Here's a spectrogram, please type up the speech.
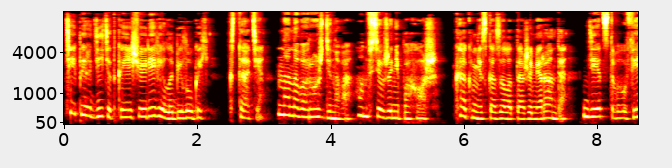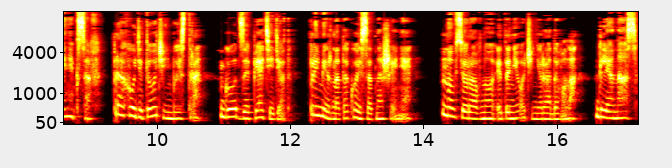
Теперь дитятка еще и ревела белугой. Кстати, на новорожденного он все же не похож. Как мне сказала та же Миранда, детство у фениксов проходит очень быстро. Год за пять идет. Примерно такое соотношение. Но все равно это не очень радовало. Для нас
